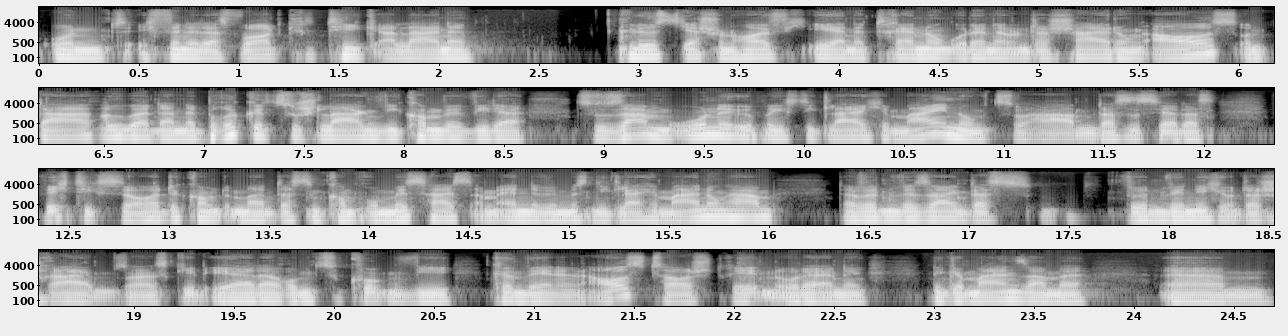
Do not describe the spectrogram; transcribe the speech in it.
Und ich finde, das Wort Kritik alleine löst ja schon häufig eher eine Trennung oder eine Unterscheidung aus und darüber dann eine Brücke zu schlagen, wie kommen wir wieder zusammen, ohne übrigens die gleiche Meinung zu haben. Das ist ja das Wichtigste. Heute kommt immer, dass ein Kompromiss heißt am Ende, wir müssen die gleiche Meinung haben. Da würden wir sagen, das würden wir nicht unterschreiben, sondern es geht eher darum zu gucken, wie können wir in einen Austausch treten oder eine, eine gemeinsame ähm,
